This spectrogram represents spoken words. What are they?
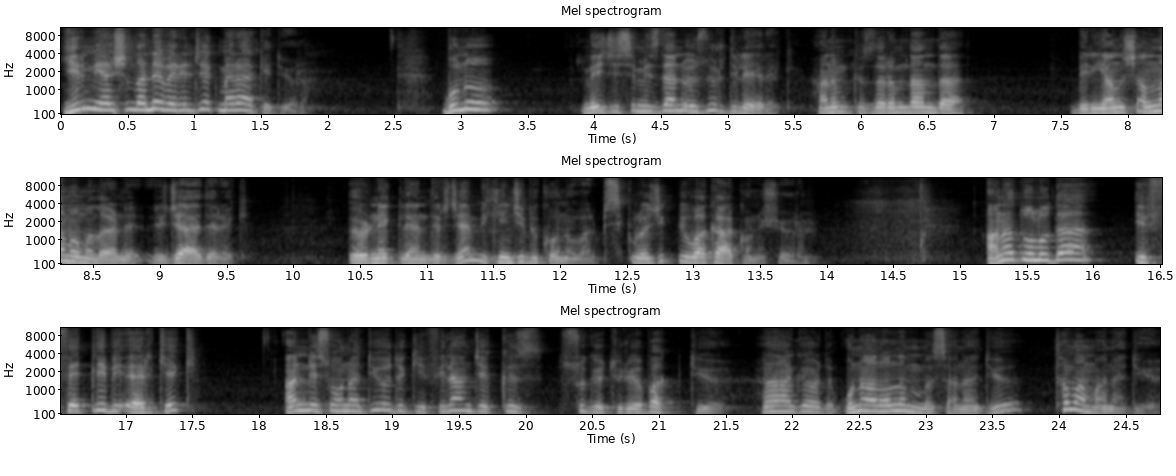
20 yaşında ne verilecek merak ediyorum. Bunu meclisimizden özür dileyerek, hanım kızlarımdan da beni yanlış anlamamalarını rica ederek örneklendireceğim. İkinci bir konu var. Psikolojik bir vaka konuşuyorum. Anadolu'da iffetli bir erkek, annesi ona diyordu ki filanca kız su götürüyor bak diyor. Ha gördüm. Onu alalım mı sana diyor. Tamam ana diyor.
